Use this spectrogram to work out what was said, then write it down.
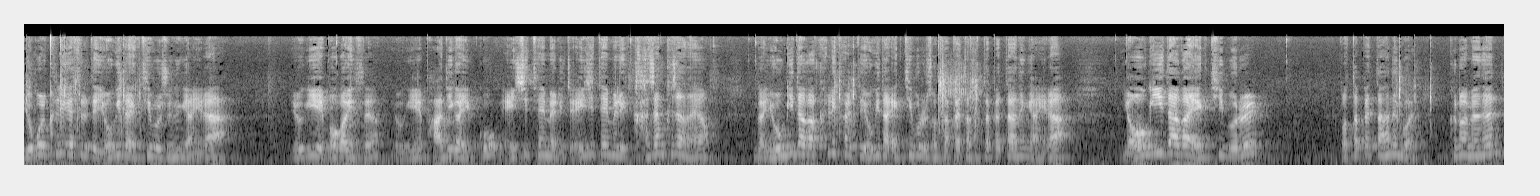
요걸 클릭했을 때 여기다 active를 주는 게 아니라 여기에 뭐가 있어요? 여기에 body가 있고 HTML 있죠. HTML이 가장 크잖아요. 그러니까 여기다가 클릭할 때 여기다 active를 줬다 뺐다 줬다 뺐다 하는 게 아니라 여기다가 active를 넣었다 뺐다 하는 거예요. 그러면은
